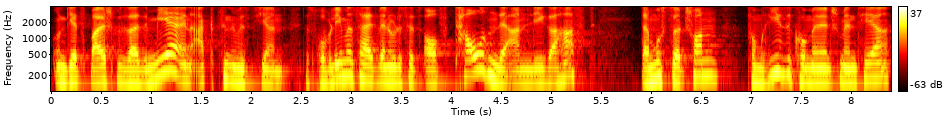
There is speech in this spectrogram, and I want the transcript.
und jetzt beispielsweise mehr in Aktien investieren. Das Problem ist halt, wenn du das jetzt auf tausende Anleger hast, dann musst du halt schon vom Risikomanagement her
